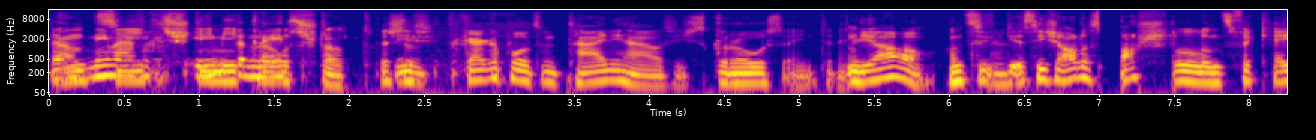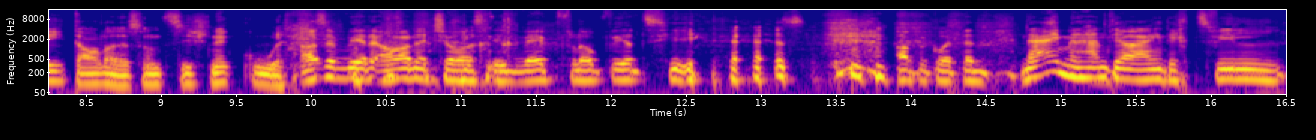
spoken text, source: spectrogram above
Endzeitstimmung. Großstadt. Das ist der Gegenpol zum Tiny House, ist das grosse Internet. Ja, und es, es ist alles Bastel und es verkehrt alles und es ist nicht gut. Also wir ahnen schon, was ein Webflop wird sein. Aber gut, dann... Nein, wir haben ja eigentlich zu viel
